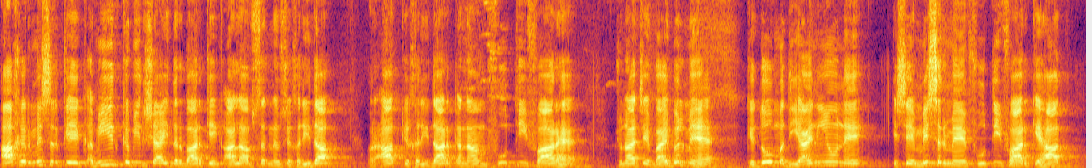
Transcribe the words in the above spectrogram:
آخر مصر کے ایک امیر کبیر شاہی دربار کے ایک اعلیٰ افسر نے اسے خریدا۔ اور آپ کے خریدار کا نام فوتی فار ہے۔ چنانچہ بائبل میں ہے۔ کہ دو مدیانیوں نے اسے مصر میں فوتی فار کے ہاتھ،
